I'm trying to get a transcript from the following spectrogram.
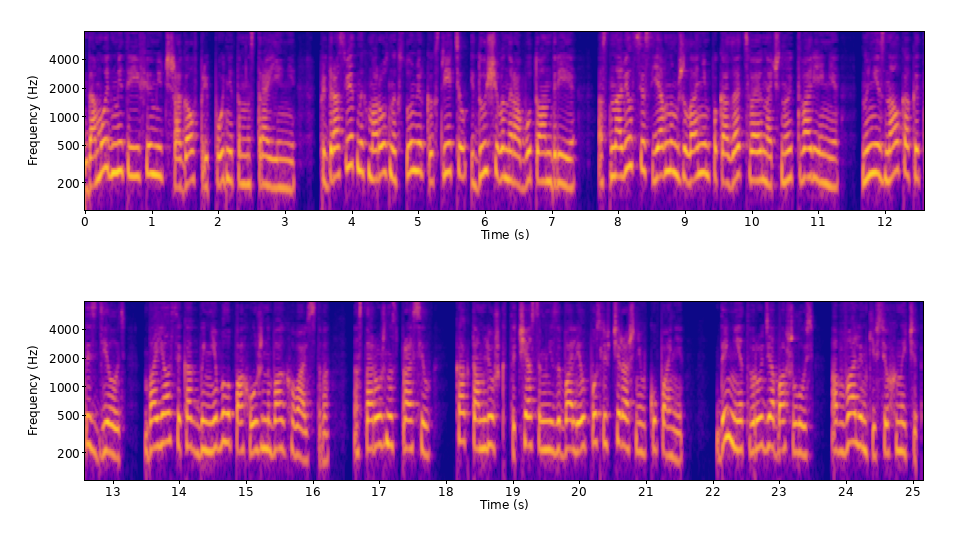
Домой Дмитрий Ефимович шагал в приподнятом настроении. В предрассветных морозных сумерках встретил идущего на работу Андрея – Остановился с явным желанием показать свое ночное творение, но не знал, как это сделать, боялся, как бы не было похоже на бахвальство. Осторожно спросил, как там Лешка-то часом не заболел после вчерашнего купания? Да нет, вроде обошлось, об валенке все хнычет.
